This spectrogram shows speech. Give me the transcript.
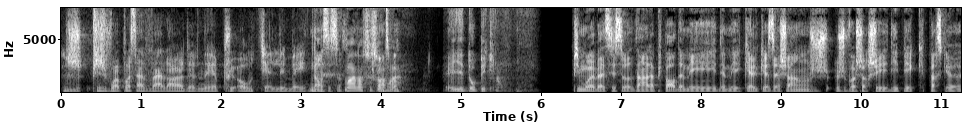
puis je vois pas sa valeur devenir plus haute qu'elle l'est maintenant. Non, c'est ça. Ouais, non, c'est ça. Il est au pic. Puis moi, ben, c'est ça. Dans la plupart de mes, de mes quelques échanges, je vais chercher des pics parce que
